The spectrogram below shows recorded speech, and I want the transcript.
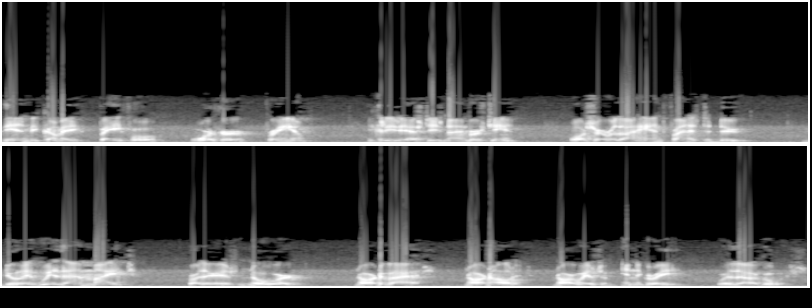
Then become a faithful worker for Him. Ecclesiastes 9, verse 10. Whatsoever thy hand findeth to do, do it with thy might, for there is no work, nor device, nor knowledge, nor wisdom in the grave where thou goest.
